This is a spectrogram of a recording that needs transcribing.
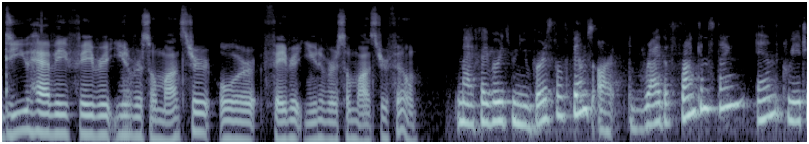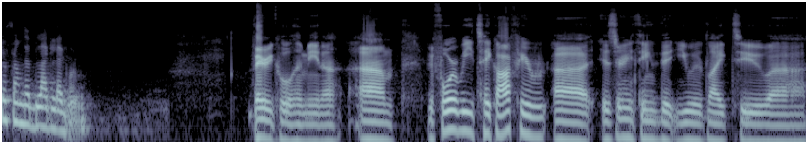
do you have a favorite Universal monster or favorite Universal monster film? My favorite Universal films are The Bride of Frankenstein and Creature from the Black Lagoon. Very cool, Jimena. Um, before we take off here, uh, is there anything that you would like to uh,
